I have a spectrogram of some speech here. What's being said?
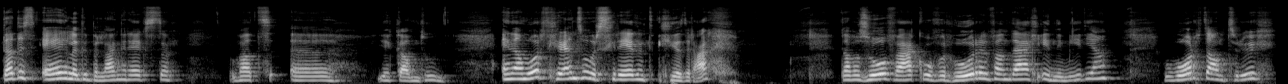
Dat is eigenlijk het belangrijkste wat uh, je kan doen. En dan wordt grensoverschrijdend gedrag, dat we zo vaak over horen vandaag in de media, wordt dan terug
